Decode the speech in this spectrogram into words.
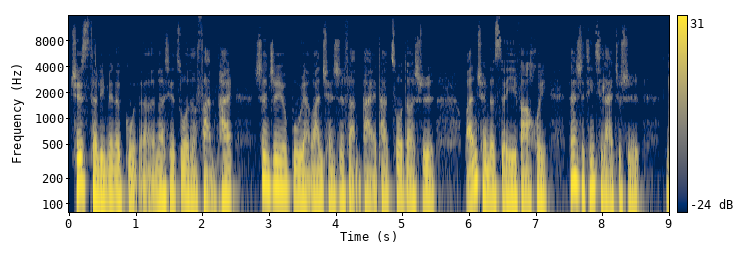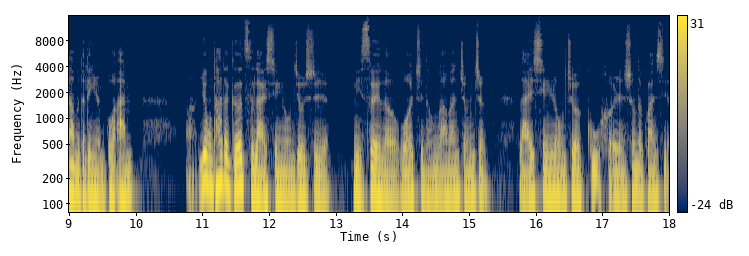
Trist 里面的鼓的那些做的反拍，甚至又不完完全是反拍，他做的是完全的随意发挥，但是听起来就是那么的令人不安。啊，用他的歌词来形容，就是你碎了，我只能完完整整来形容这骨和人生的关系。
